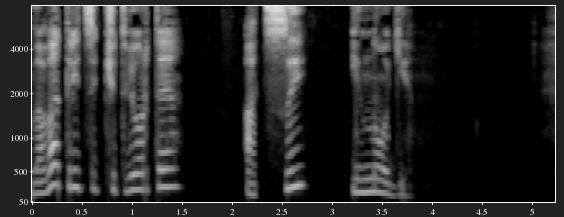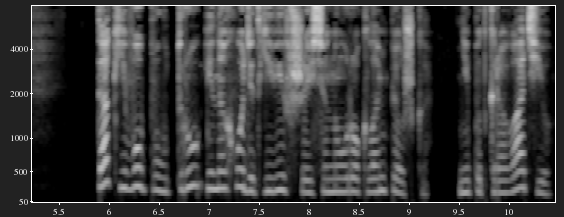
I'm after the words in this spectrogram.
Глава 34. Отцы и ноги. Так его поутру и находит явившаяся на урок лампёшка. Не под кроватью,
